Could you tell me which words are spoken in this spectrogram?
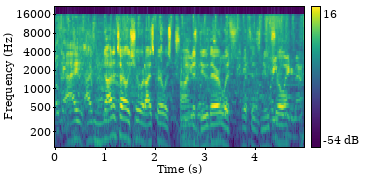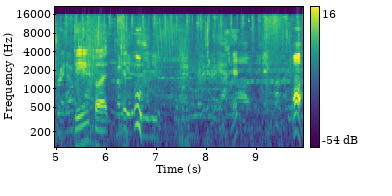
I I'm not entirely sure what Ice Bear was trying to do there with with his neutral playing your match right? B, but it, it when you need it. Oh,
